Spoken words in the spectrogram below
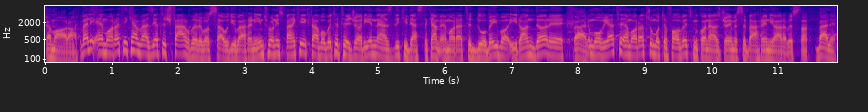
امارات. ولی امارات یکم وضعیتش فرق داره با سعودی و بحرین. اینطور نیست. برای که یک روابط تجاری نزدیکی دست کم امارات دبی با ایران داره بله. که موقعیت امارات رو متفاوت می‌کنه از جای مثل بحرین یا عربستان. بله.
